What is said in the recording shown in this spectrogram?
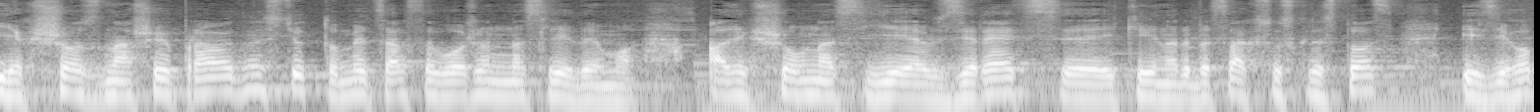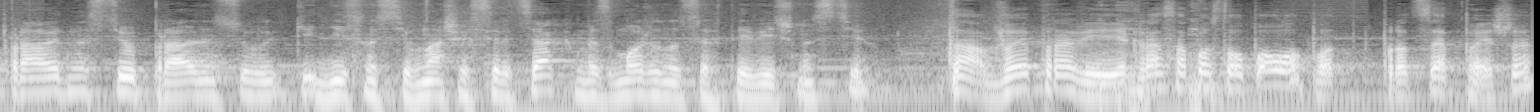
Якщо з нашою праведністю, то ми царство Боже наслідуємо. Але якщо в нас є взірець, е, який на небесах Ісус Христос, і з Його праведністю, праведністю дійсності в наших серцях, ми зможемо досягти вічності. Так, ви праві. Якраз апостол Павло про це пише.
